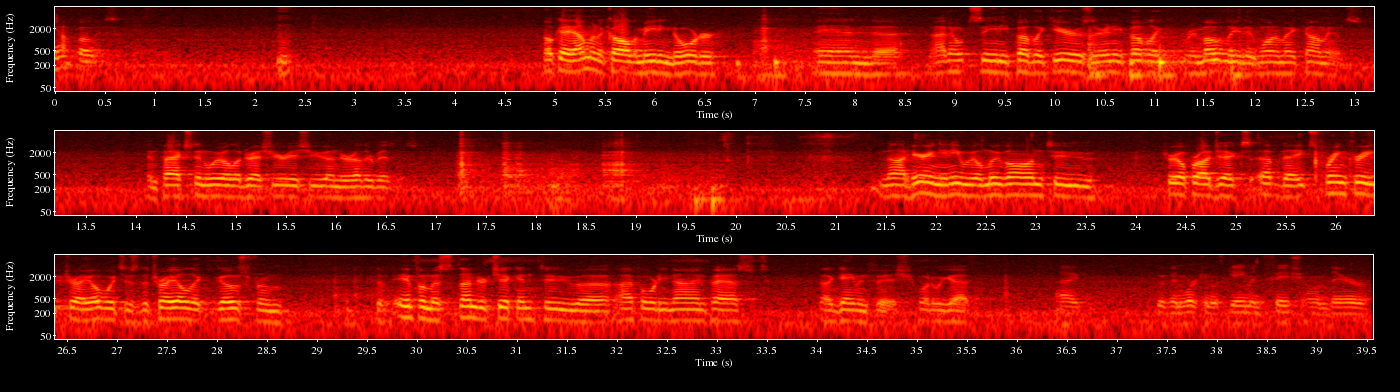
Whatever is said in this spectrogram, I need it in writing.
More. Okay, I'm going to call the meeting to order, and uh, I don't see any public here. Is there any public remotely that want to make comments? And Paxton will address your issue under other business. Not hearing any, we'll move on to trail projects update. Spring Creek Trail, which is the trail that goes from the infamous Thunder Chicken to uh, I-49 past uh, Game and Fish. What do we got? Uh, We've been working with Game and Fish on their,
